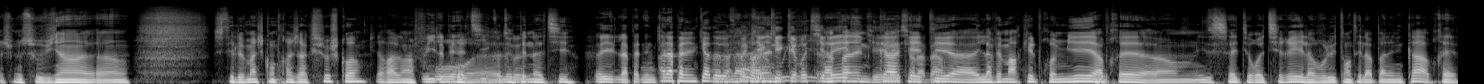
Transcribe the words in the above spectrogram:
je me souviens, c'était le match contre Ajaccio, je crois. Pierre-Alain Oui, le penalty euh, contre- le penalty. Oui, la Panenka. Ah, la Panenka de Ah, la qui- Fred. qui- qui est retiré, La qui Panenka qui a été, euh, il avait marqué le premier, après euh, il, ça a été retiré, il a voulu tenter la Panenka, après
